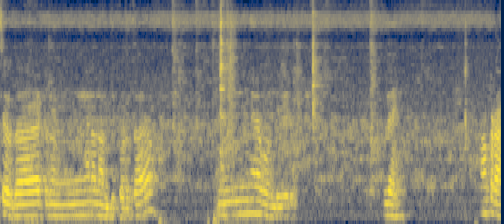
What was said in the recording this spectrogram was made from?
ചെറുതായിട്ട് ഇങ്ങനെ നമുക്ക് കൊടുത്താൽ ഇങ്ങനെ കൊണ്ടുവരും അല്ലേ? നോക്കടാ.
